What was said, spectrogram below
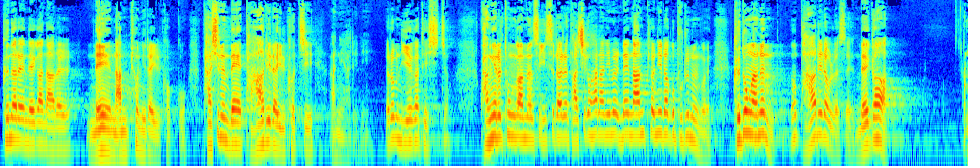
그날에 내가 나를 내 남편이라 일컫고 다시는 내 바알이라 일컫지 아니하리니. 여러분 이해가 되시죠? 광해를 통과하면서 이스라엘은 다시금 하나님을 내 남편이라고 부르는 거예요. 그동안은 어, 바알이라고 불렀어요. 내가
